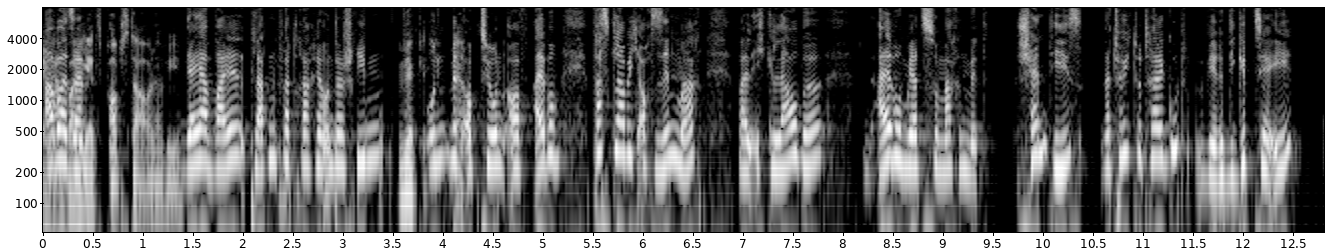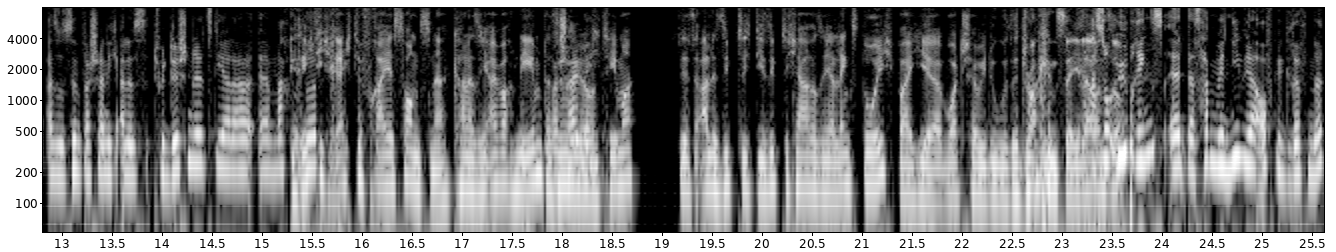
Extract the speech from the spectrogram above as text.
Ja, aber sein, jetzt Popstar oder wie? ja, ja, weil Plattenvertrag ja unterschrieben Wirklich. und mit ja. Option auf Album, was glaube ich auch Sinn macht, weil ich glaube, ein Album jetzt zu machen mit Shanties natürlich total gut wäre. Die gibt's ja eh. Also es sind wahrscheinlich alles Traditionals, die er da äh, machen wird. Richtig rechtefreie Songs, ne? Kann er sich einfach nehmen. Da sind wir wieder beim Thema. Jetzt alle 70, die 70 Jahre sind ja längst durch bei hier What Shall We Do with a Drunken Sailor Achso, so. übrigens, äh, das haben wir nie wieder aufgegriffen, ne?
